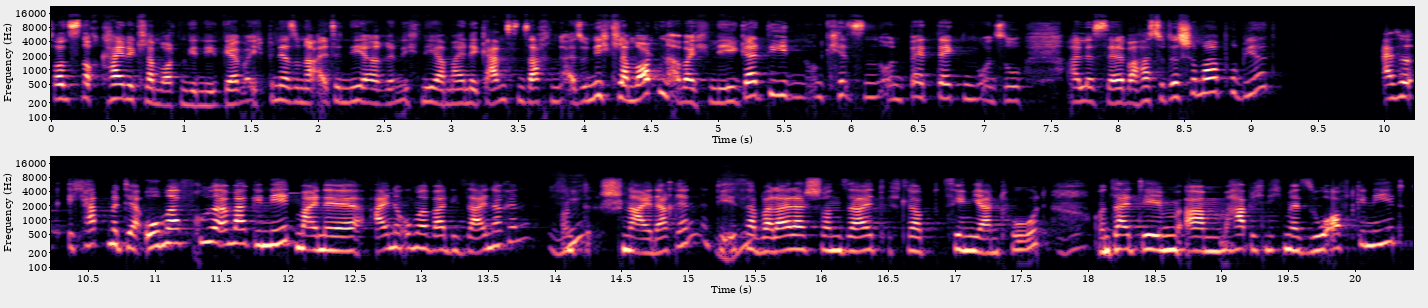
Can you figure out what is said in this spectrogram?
sonst noch keine Klamotten genäht, gell? Weil ich bin ja so eine alte Näherin. Ich nähe ja meine ganzen Sachen, also nicht Klamotten, aber ich nähe Gardinen und Kissen und Bettdecken und so alles selber. Hast du das schon mal probiert? Also ich habe mit der Oma früher immer genäht. Meine eine Oma war Designerin mhm. und Schneiderin. Die mhm. ist aber leider schon seit, ich glaube, zehn Jahren tot. Mhm. Und seitdem ähm, habe ich nicht mehr so oft genäht.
